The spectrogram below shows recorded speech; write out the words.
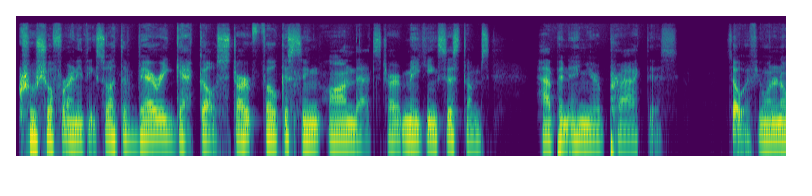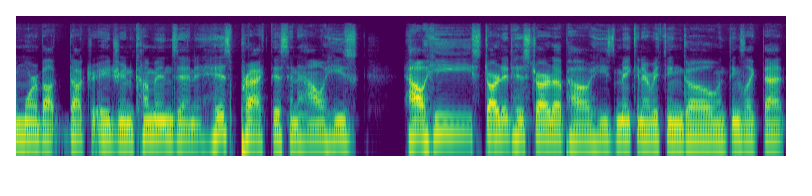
crucial for anything so at the very get-go start focusing on that start making systems happen in your practice so if you want to know more about dr adrian cummins and his practice and how he's how he started his startup, how he's making everything go, and things like that,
